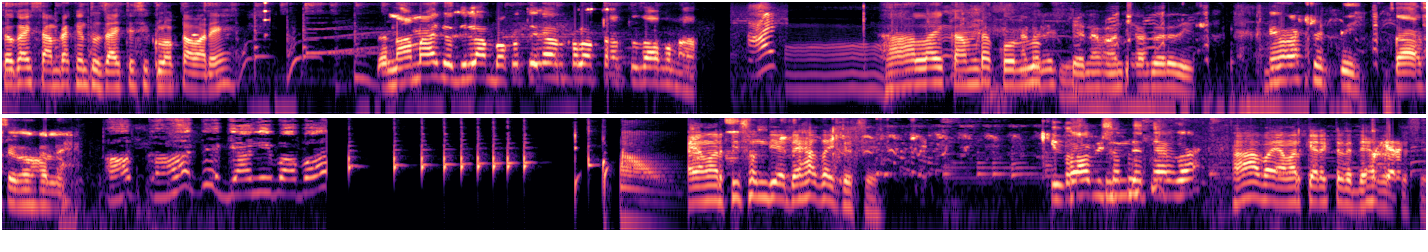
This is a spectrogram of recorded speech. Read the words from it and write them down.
তো গাইস আমরা কিন্তু যাইতেছি ক্লক টাওয়ারে নামায় দিলাম বকতে আর কল তার তো যাব না। হালাই কামটা করল কি? সত্যি তা আছে কপালে ভাই, আমার পিছন দিয়ে দেখা যাইতেছে। কি আসা হ্যাঁ ভাই আমার ক্যারেক্টারে দেখা যাইতেছে।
